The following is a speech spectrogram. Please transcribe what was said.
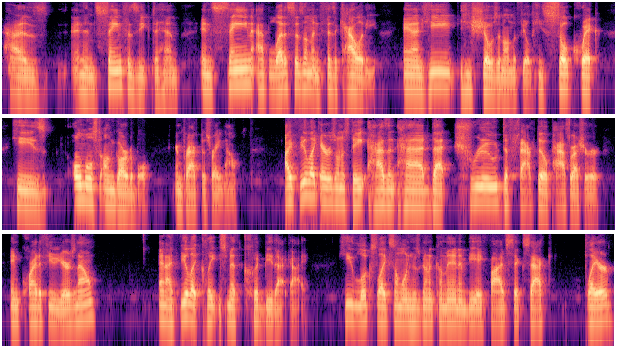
has an insane physique to him, insane athleticism and physicality and he he shows it on the field. He's so quick. He's almost unguardable in practice right now. I feel like Arizona State hasn't had that true de facto pass rusher in quite a few years now. And I feel like Clayton Smith could be that guy. He looks like someone who's going to come in and be a five, six sack player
